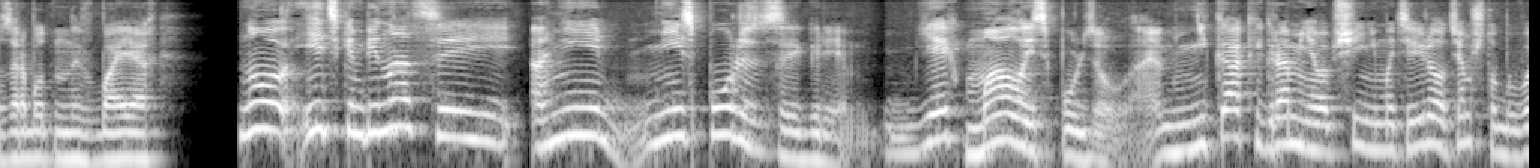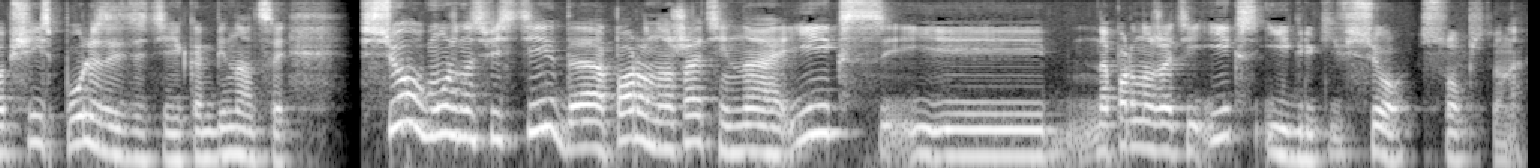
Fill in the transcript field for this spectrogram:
заработанные в боях. Но эти комбинации, они не используются в игре. Я их мало использовал. Никак игра меня вообще не мотивировала тем, чтобы вообще использовать эти комбинации. Все можно свести до пару нажатий на X и на пару нажатий X, Y и все, собственно.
